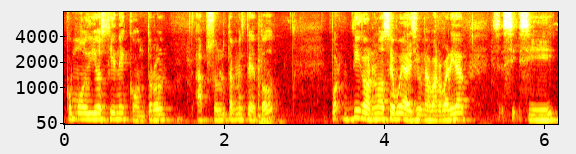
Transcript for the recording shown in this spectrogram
Cómo Dios tiene control absolutamente de todo. Por- digo, no sé, voy a decir una barbaridad. Si, si,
